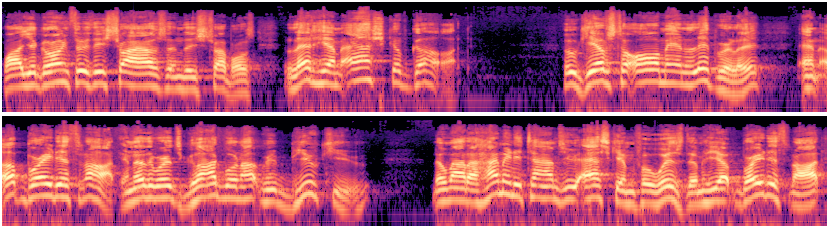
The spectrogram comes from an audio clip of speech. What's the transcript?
while you're going through these trials and these troubles, let him ask of God, who gives to all men liberally and upbraideth not. In other words, God will not rebuke you. No matter how many times you ask him for wisdom, he upbraideth not.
